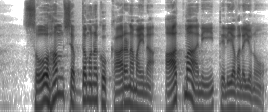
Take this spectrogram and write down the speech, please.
సోహం శబ్దమునకు కారణమైన ఆత్మ అని తెలియవలయును.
